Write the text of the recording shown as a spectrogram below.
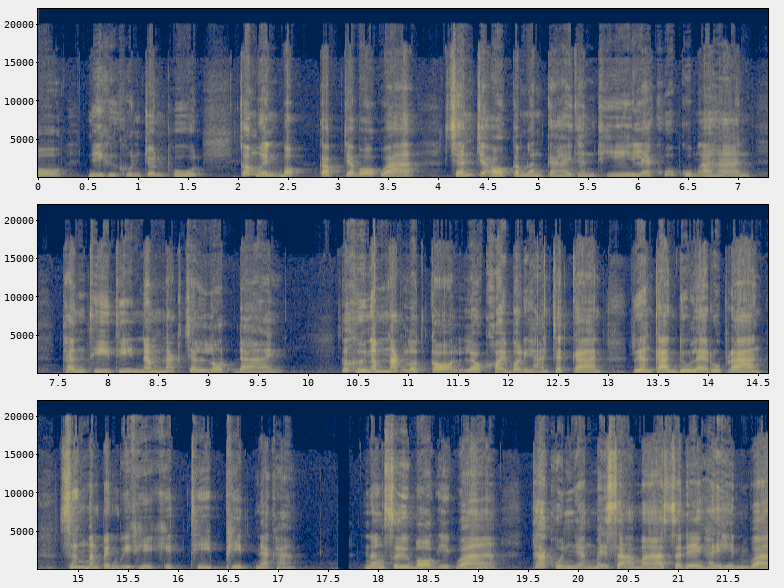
อ นี่คือคนจนพูด ก็เหมือนบอกกับจะบอกว่า ฉันจะออกกำลังกายทันทีและควบคุมอาหาร ทันทีที่น้ำหนักฉันลดได้ ก็คือน้ำหนักลดก่อนแล้วค่อยบริหารจัดการ เรื่องการดูแลรูปร่าง ซึ่งมันเป็นวิธีคิดที่ผิดนะคะ หนังสือบอกอีกว่า ถ้าคุณยังไม่สามารถแสดงให้เห็นว่า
